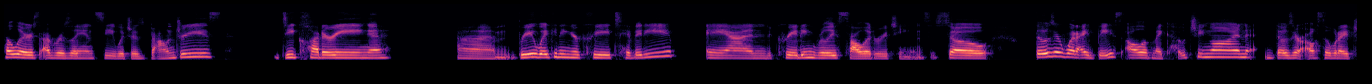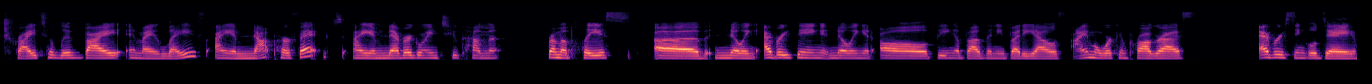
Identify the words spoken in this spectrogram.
pillars of resiliency, which is boundaries, decluttering, um, reawakening your creativity, and creating really solid routines. So those are what I base all of my coaching on. Those are also what I try to live by in my life. I am not perfect. I am never going to come from a place of knowing everything, knowing it all, being above anybody else. I am a work in progress every single day.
